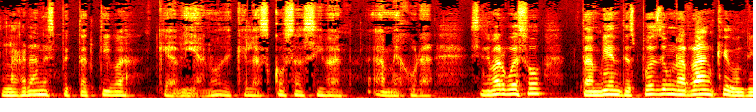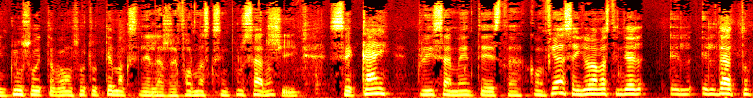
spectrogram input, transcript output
la gran expectativa que había, ¿no? De que las cosas iban a mejorar. Sin embargo, eso también después de un arranque donde incluso ahorita vamos a otro tema que sería las reformas que se impulsaron, se cae precisamente esta confianza. Yo nada más tendría el, el dato.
